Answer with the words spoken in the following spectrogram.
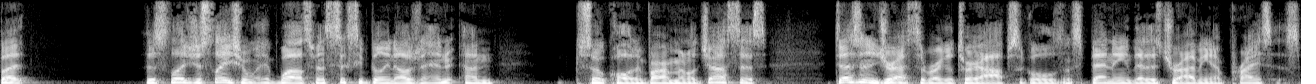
But this legislation, while it spends $60 billion on, on so called environmental justice, doesn't address the regulatory obstacles and spending that is driving up prices.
